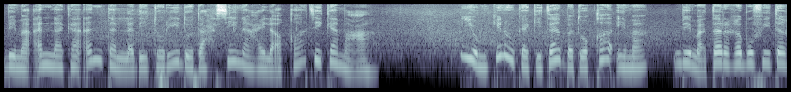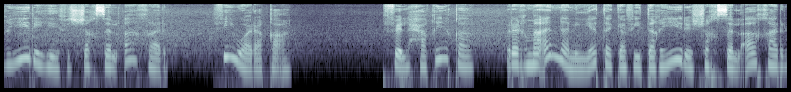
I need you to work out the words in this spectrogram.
بما أنك أنت الذي تريد تحسين علاقاتك معه. يمكنك كتابة قائمة بما ترغب في تغييره في الشخص الآخر في ورقة. في الحقيقة رغم أن نيتك في تغيير الشخص الآخر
